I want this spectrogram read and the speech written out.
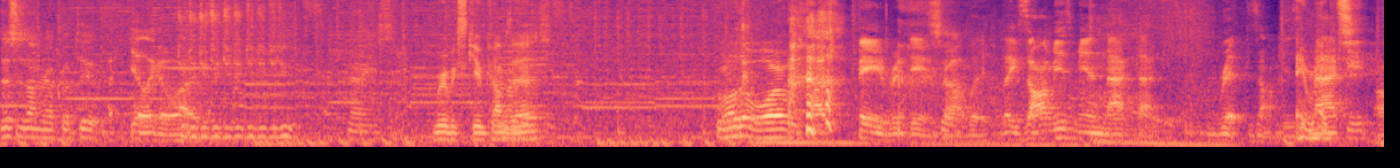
this is unreal clip too. I feel like it was. Nice. Rubik's cube comes in. this? World at War was my favorite game, So- probably. Like zombies, me and Mac Tech ripped zombies. Hey, ripped. Mackie, oh I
